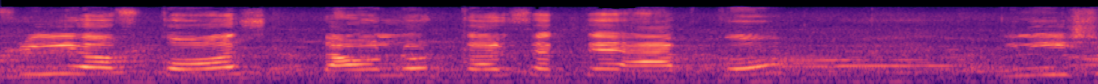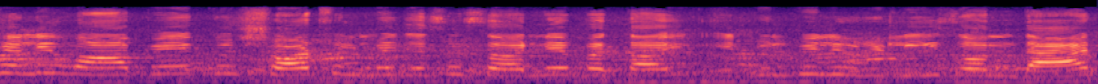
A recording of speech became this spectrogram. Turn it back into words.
फ्री ऑफ़ कॉस्ट डाउनलोड कर सकते हैं ऐप को. इनिशियली वहाँ पे कुछ शॉर्ट फ़िल्में जैसे सर ने बताई it will be release on that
